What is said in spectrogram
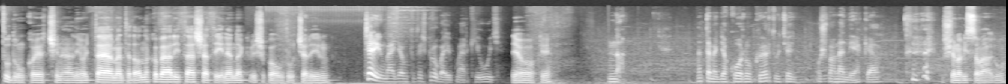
Tudunk olyat csinálni, hogy te elmented annak a beállítását, én ennek, és akkor autót cserélünk. Cseréljünk már egy autót, és próbáljuk már ki úgy. Jó, oké. Okay. Na. Mentem egy gyakorló kört, úgyhogy most már mennie kell. Most jön a visszavágó.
